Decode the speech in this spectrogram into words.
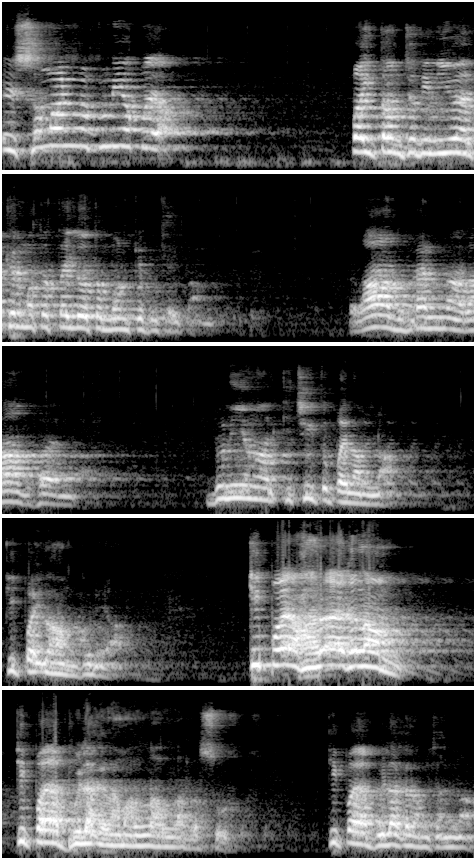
এই সামান্য দুনিয়া পায়া। পাইতাম যদি নিউ ইয়র্কের মতো, তাইলেও তো মনকে বুঝাইতাম। রাগ হয় না, রাগ হয় না। দুনিয়ার কিছুই তো পাইলাম না। কি পাইলাম দুনিয়া? কি পায়া হারায় গেলাম? কি পায়া বুলা গেলাম আল্লাহ আল্লাহ রসুল? কি পায়া বুলা গেলাম জান্নাত?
